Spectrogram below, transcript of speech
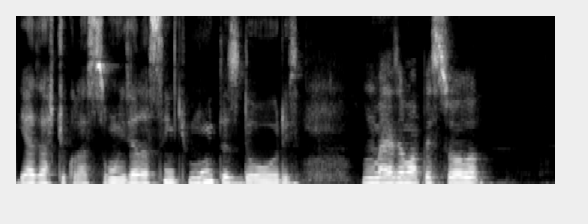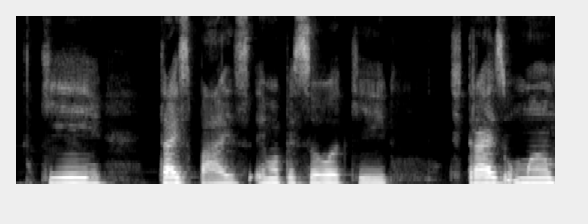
e as articulações. Ela sente muitas dores, mas é uma pessoa que traz paz, é uma pessoa que te traz uma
